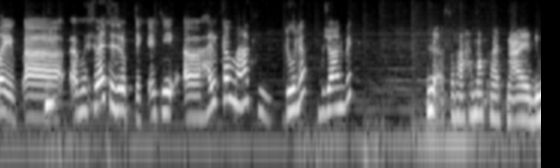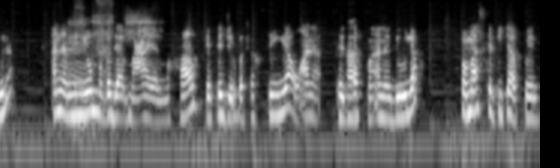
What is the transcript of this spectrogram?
طيب آه من خلال تجربتك أنت آه هل كان معك دولة بجانبك؟ لا صراحة ما كانت معايا دولة. أنا من مم. يوم ما بدأ معايا المخاض كتجربه شخصية وأنا ها. أصلا أنا دولة فماسكة الكتاب كنت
